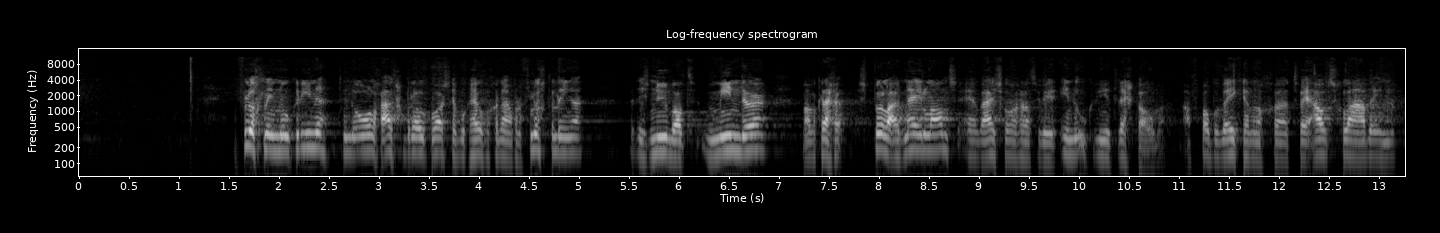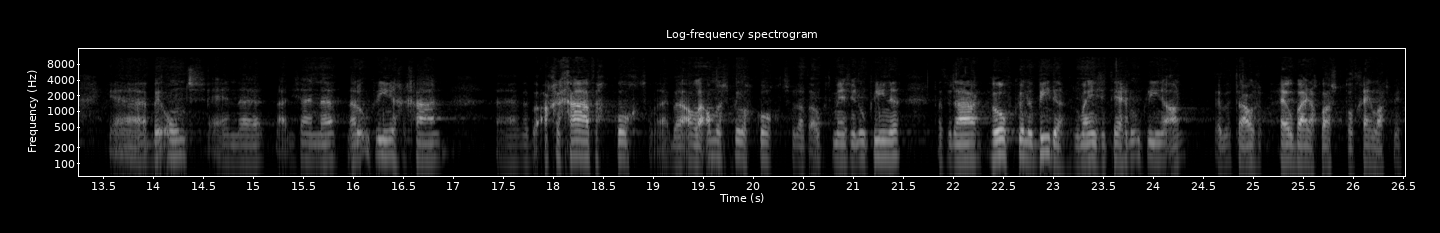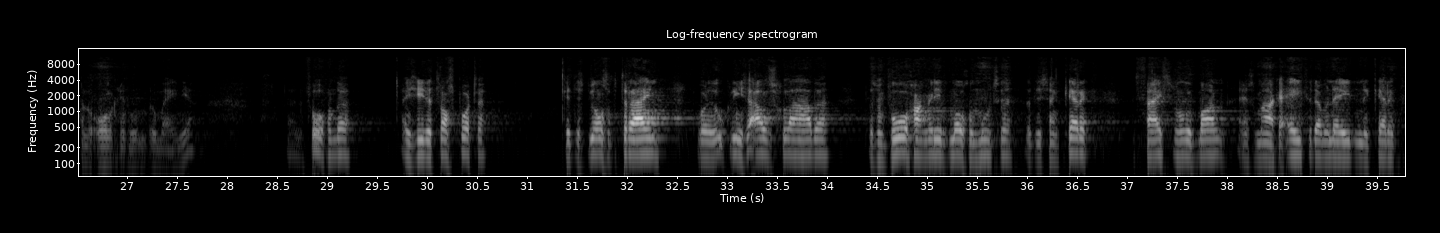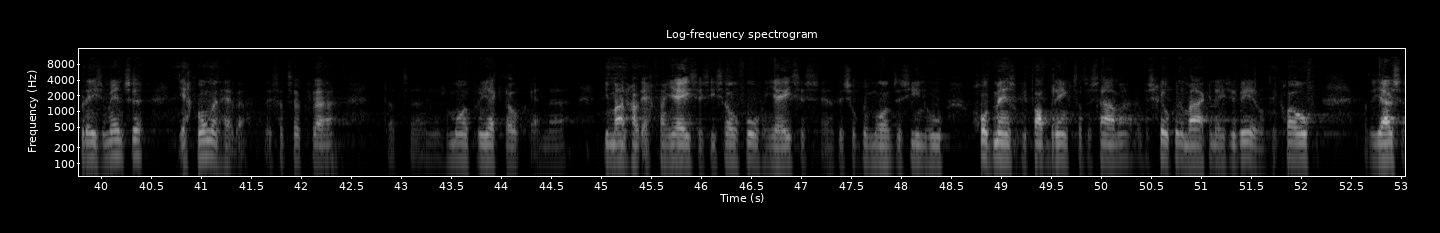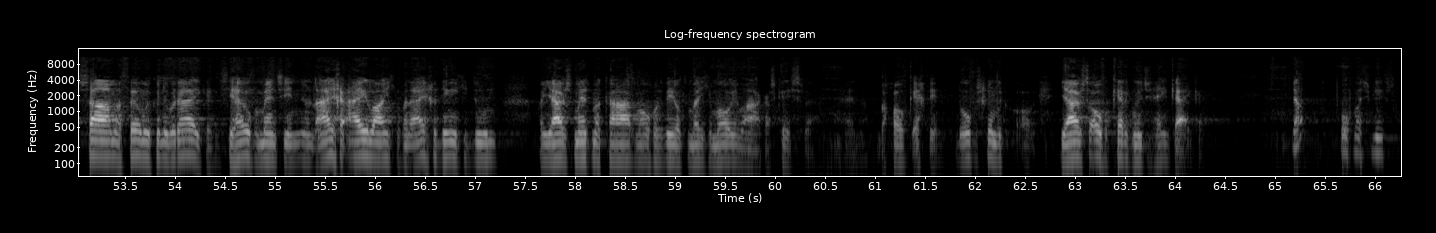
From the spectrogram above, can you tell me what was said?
Vluchtelingen in Oekraïne, toen de oorlog uitgebroken was, hebben we ook heel veel gedaan voor de vluchtelingen. Het is nu wat minder, maar we krijgen spullen uit Nederland en wij zorgen dat ze weer in de Oekraïne terechtkomen. Afgelopen week hebben we nog twee auto's geladen in, bij ons en nou, die zijn naar de Oekraïne gegaan. We hebben aggregaten gekocht, we hebben allerlei andere spullen gekocht, zodat ook de mensen in Oekraïne, dat we daar hulp kunnen bieden. Roemenië zit tegen de Oekraïne aan. We hebben trouwens heel weinig last, tot geen last meer van de oorlog in Roemenië. De volgende, en je ziet de transporten. Dit is bij ons op het terrein, er worden de Oekraïnse auto's geladen. Dat is een voorganger die we mogen ontmoeten. Dat is zijn kerk met 1500 man. En ze maken eten daar beneden in de kerk voor deze mensen die echt honger hebben. Dus dat is ook uh, dat, uh, is een mooi project ook. En die man houdt echt van Jezus. Die is zo vol van Jezus. En het is ook weer mooi om te zien hoe God mensen op je pad brengt. Dat we samen een verschil kunnen maken in deze wereld. Ik geloof dat we juist samen veel meer kunnen bereiken. Ik zie heel veel mensen in hun eigen eilandje of een eigen dingetje doen. Maar juist met elkaar mogen we de wereld een beetje mooier maken als christenen. En daar geloof ik echt in. Door verschillende, juist over kerkmuurtjes heen kijken. Ja, volg me alsjeblieft.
